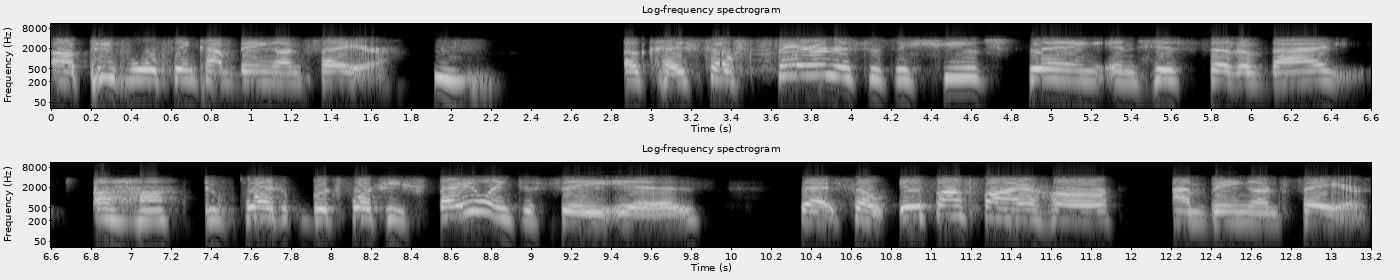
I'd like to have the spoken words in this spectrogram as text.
uh, people will think I'm being unfair. Mm-hmm. Okay, so fairness is a huge thing in his set of values. Uh-huh. And what but what he's failing to see is that so if I fire her, I'm being unfair.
